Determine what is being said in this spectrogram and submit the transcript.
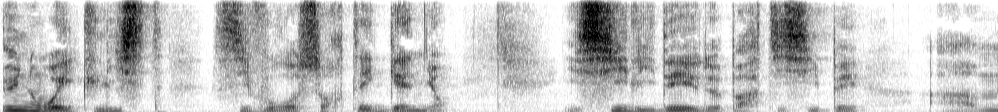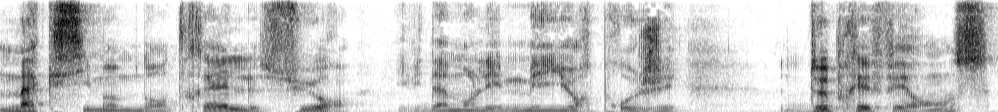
une waitlist si vous ressortez gagnant. Ici, l'idée est de participer à un maximum d'entre elles sur évidemment les meilleurs projets de préférence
